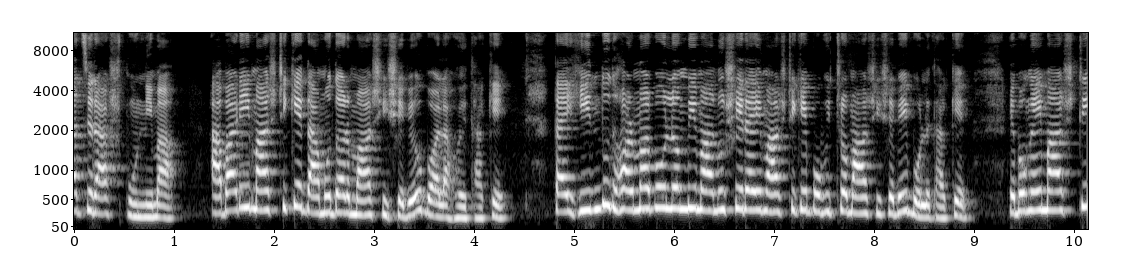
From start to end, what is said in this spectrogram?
আজ রাস পূর্ণিমা। আবার এই মাসটিকে দামোদর মাস হিসেবেও বলা হয়ে থাকে। তাই হিন্দু ধর্মাবলম্বী মানুষেরা এই মাসটিকে পবিত্র মাস হিসেবেই বলে থাকেন এবং এই মাসটি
